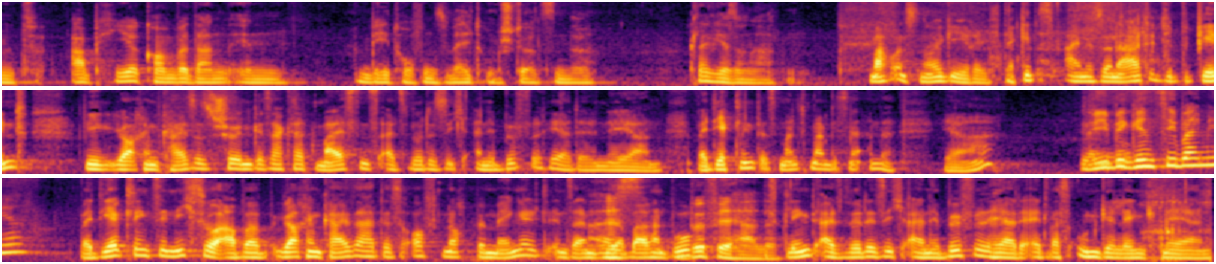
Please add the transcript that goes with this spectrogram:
Und ab hier kommen wir dann in Beethovens weltumstürzende Klaviersonaten. Mach uns neugierig. Da gibt es eine Sonate, die beginnt, wie Joachim Kaiser so schön gesagt hat, meistens als würde sich eine Büffelherde nähern. Bei dir klingt es manchmal ein bisschen anders. Ja? Wie beginnt sie bei mir? Bei dir klingt sie nicht so, aber Joachim Kaiser hat es oft noch bemängelt in seinem als wunderbaren Buch. Büffelherde. Es klingt, als würde sich eine Büffelherde etwas ungelenk nähern.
